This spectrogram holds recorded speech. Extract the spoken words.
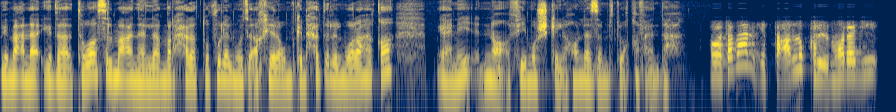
بمعنى إذا تواصل معنا لمرحلة الطفولة المتأخرة وممكن حتى للمراهقة يعني نو في مشكلة هون لازم نتوقف عندها. هو طبعا التعلق المرضي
